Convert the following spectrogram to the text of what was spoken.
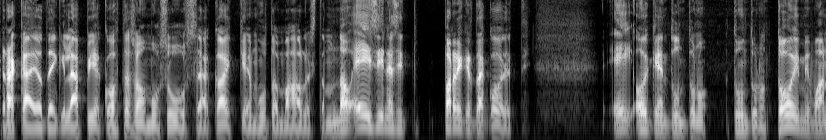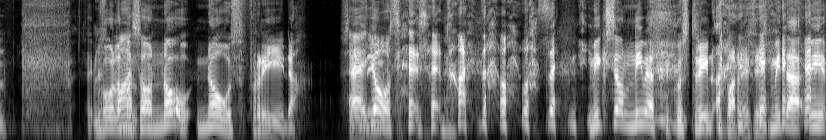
räkää jotenkin läpi ja kohta se on mun suussa ja kaikkea muuta mahdollista. Mutta no ei siinä sitten pari kertaa koitettiin. Ei oikein tuntunut, tuntunut toimivan. Kuulemma vain- se on no, Nose Frida. sen Ää, nimi. joo, se, se taitaa olla se nimi. Miksi se on nimetty kuin strippari? Siis mitä, mi,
